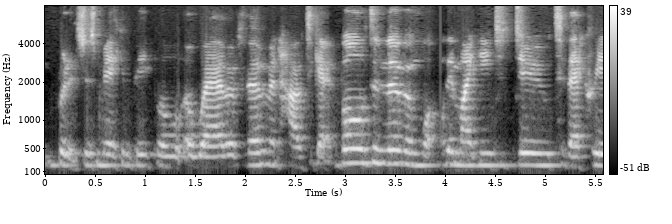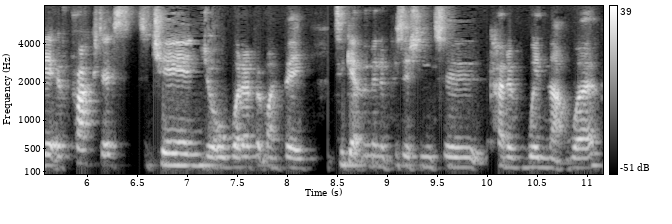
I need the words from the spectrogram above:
But it's just making people aware of them and how to get involved in them and what they might need to do to their creative practice to change or whatever it might be to get them in a position to kind of win that work.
